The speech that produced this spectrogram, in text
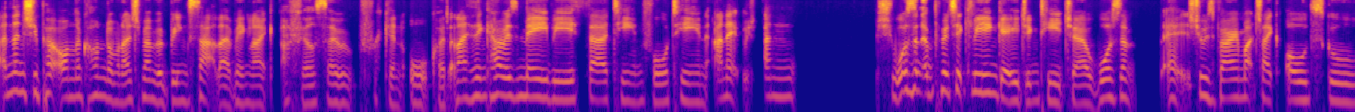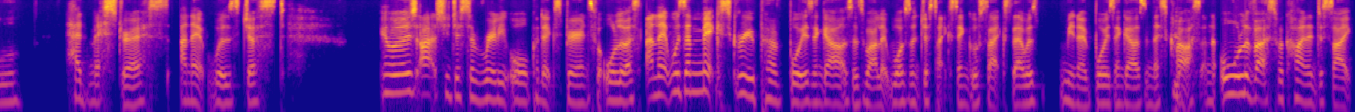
And then she put on the condom, and I just remember being sat there being like, I feel so freaking awkward. And I think I was maybe 13, 14, and it, and she wasn't a particularly engaging teacher, wasn't, eh, she was very much like old school headmistress. And it was just, it was actually just a really awkward experience for all of us. And it was a mixed group of boys and girls as well. It wasn't just like single sex. There was, you know, boys and girls in this Yeah. class. And all of us were kind of just like,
